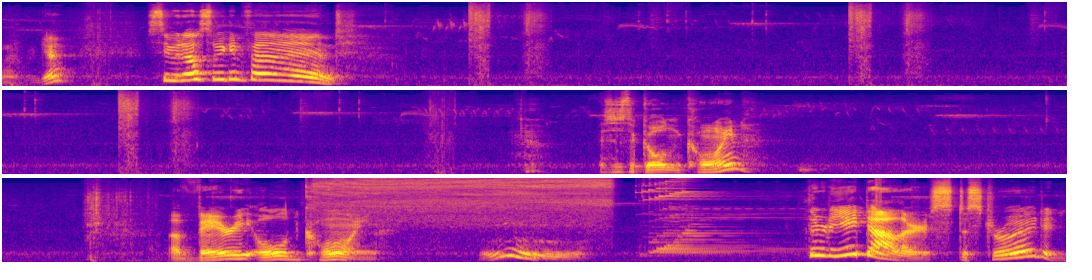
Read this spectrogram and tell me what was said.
There go. See what else we can find. Is this a golden coin? A very old coin. Ooh. $38. Destroyed.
